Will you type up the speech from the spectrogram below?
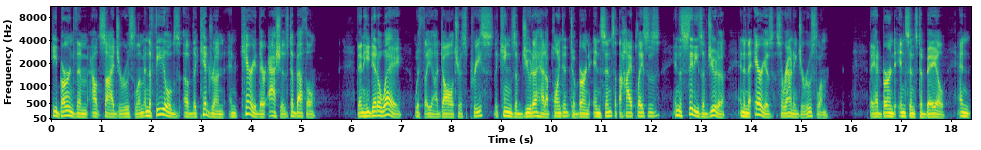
He burned them outside Jerusalem in the fields of the Kidron and carried their ashes to Bethel. Then he did away with the idolatrous priests the kings of Judah had appointed to burn incense at the high places in the cities of Judah and in the areas surrounding Jerusalem. They had burned incense to Baal and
